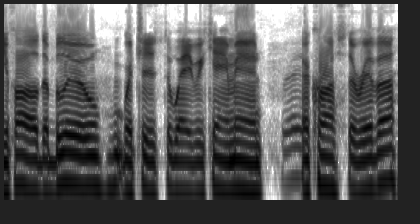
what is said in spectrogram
And you follow the blue, which is the way we came in, right. across the river.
